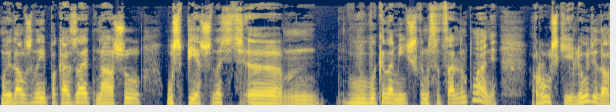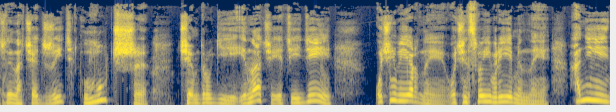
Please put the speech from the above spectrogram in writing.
Мы должны показать нашу успешность э, в экономическом и социальном плане. Русские люди должны начать жить лучше, чем другие. Иначе эти идеи очень верные, очень своевременные. Они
